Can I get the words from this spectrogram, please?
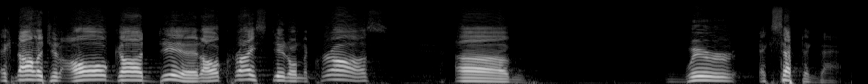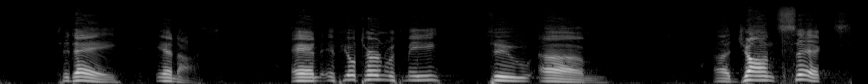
acknowledging all God did, all Christ did on the cross. Um, we're accepting that today in us. And if you'll turn with me to um, uh, John 6,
